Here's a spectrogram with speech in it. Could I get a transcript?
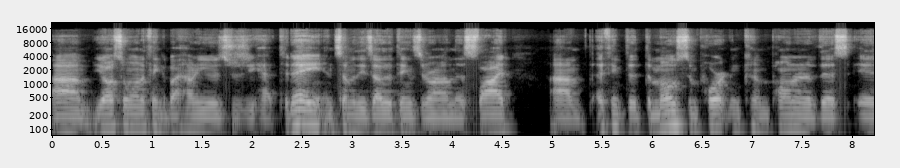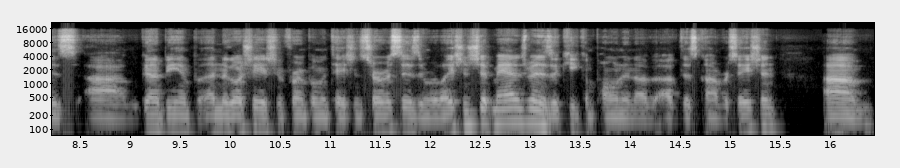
um, you also want to think about how many users you have today and some of these other things that are on this slide. Um, I think that the most important component of this is um, going to be a negotiation for implementation services and relationship management is a key component of, of this conversation. Um,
